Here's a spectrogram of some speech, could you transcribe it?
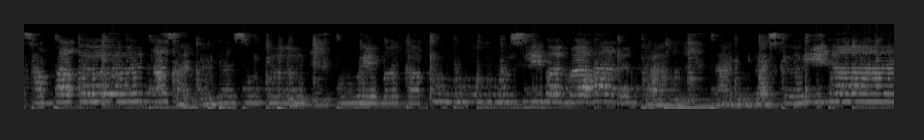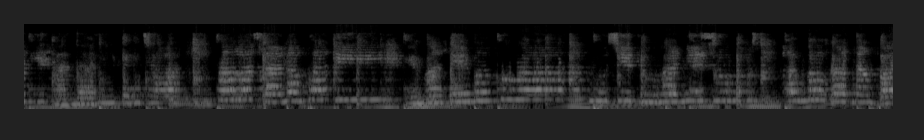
Sampaten asakan sukan Kue makapu siman bahadan ka Radu ras kerina ditandai kenca Alas tanam pati emat emakua Puji Tuhan Yesus Engkau kat nampati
